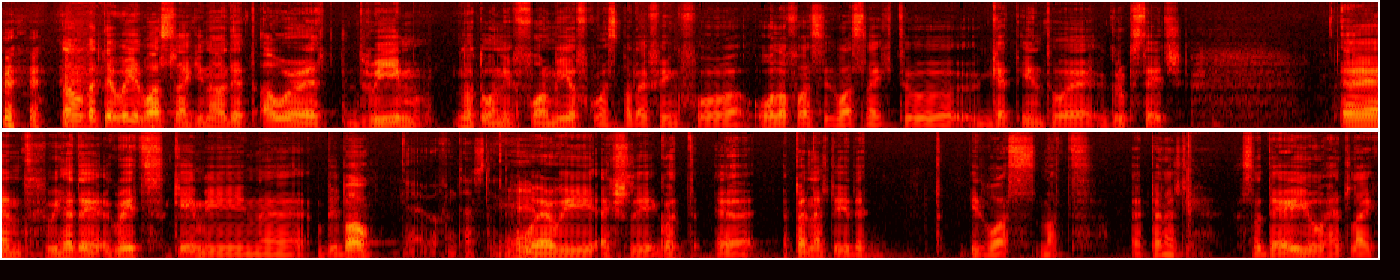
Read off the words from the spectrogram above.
no, but the way it was like you know that our dream, not only for me of course, but I think for all of us, it was like to get into a group stage, and we had a great game in uh, Bilbao Yeah, we were fantastic. Yeah. where we actually got uh, a penalty that it was not a penalty. So there you had like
